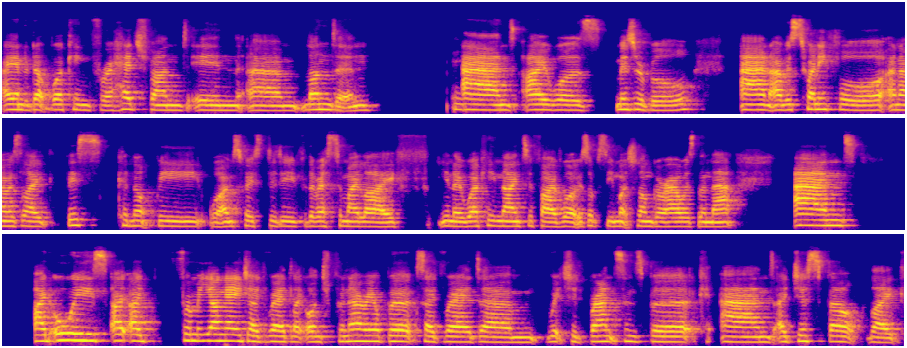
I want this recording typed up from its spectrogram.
I ended up working for a hedge fund in um, London. Mm. And I was miserable and I was 24 and I was like, this cannot be what I'm supposed to do for the rest of my life, you know, working nine to five. Well, it was obviously much longer hours than that. And I'd always, I, I from a young age, I'd read like entrepreneurial books. I'd read um, Richard Branson's book, and I just felt like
